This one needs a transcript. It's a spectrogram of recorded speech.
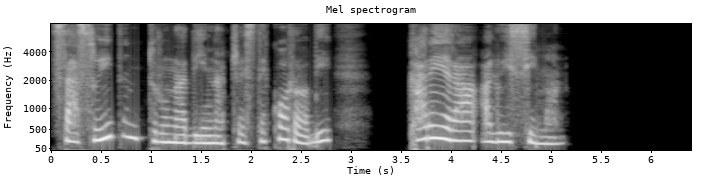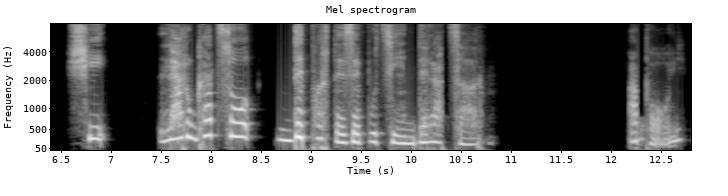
S-a suit într-una din aceste corăbii care era a lui Simon și l-a rugat să o depărteze puțin de la țărm. Apoi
